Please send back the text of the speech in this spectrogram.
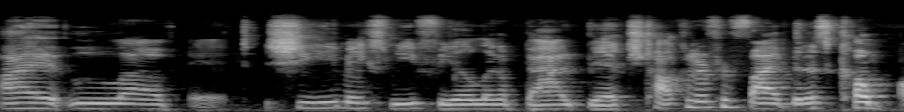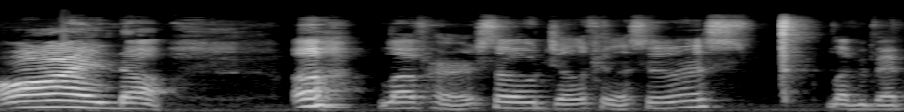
I love it. She makes me feel like a bad bitch. Talking to her for five minutes. Come on. Ugh, love her. So Jill, if you're listening to this, love you, babe.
